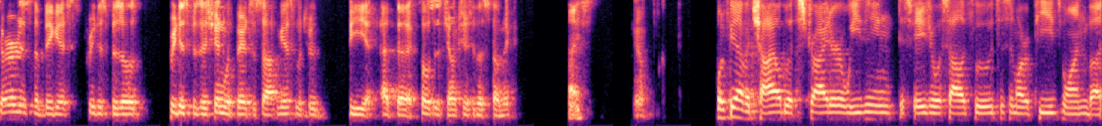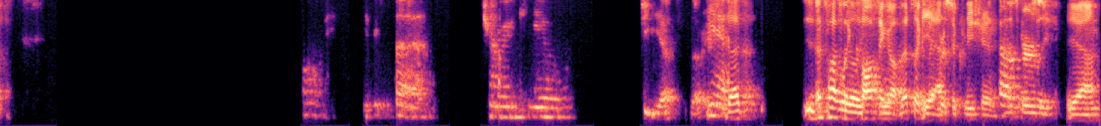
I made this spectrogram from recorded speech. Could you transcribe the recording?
GERD is the biggest predisposition, predisposition with Barrett's esophagus, which would be at the closest junction to the stomach. Nice. Yeah. What if you have a child with stridor, wheezing, dysphagia with solid foods? This is more of a peds one, but Oh, The. Tracheo, TEF, yeah. that is a That's more like possibility. coughing up, that's like Yeah. hypersecretion. That's early. Yeah,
